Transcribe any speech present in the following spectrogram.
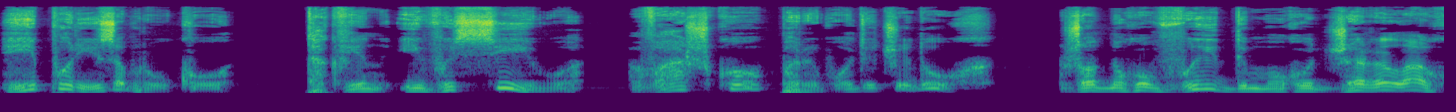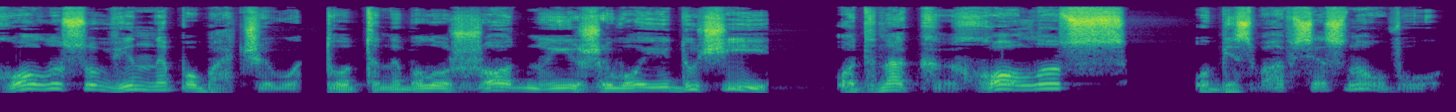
і порізав руку. Так він і висів, важко переводячи дух. Жодного видимого джерела голосу він не побачив. Тут не було жодної живої душі. Однак голос обізвався знову.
